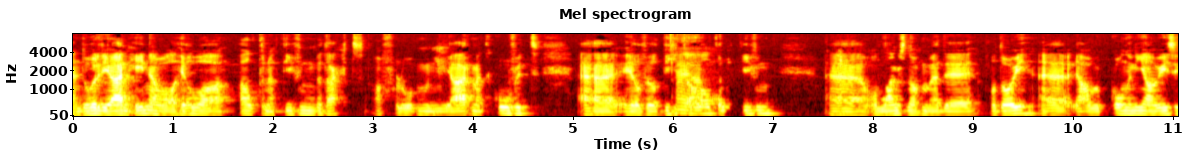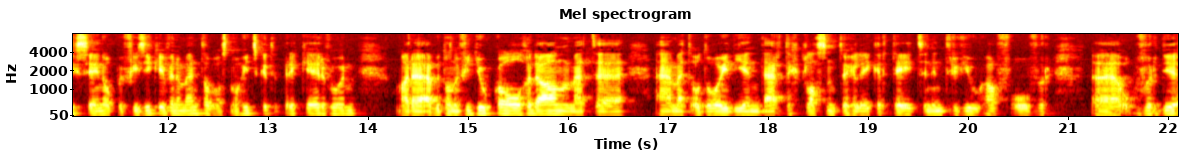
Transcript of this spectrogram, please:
En door de jaren heen hebben we al heel wat alternatieven bedacht. Afgelopen jaar met COVID, uh, heel veel digitale ja. alternatieven. Uh, onlangs nog met. Uh, ja, we konden niet aanwezig zijn op een fysiek evenement, dat was nog iets te precair voor. Maar hebben dan een videocall gedaan met, met Odoi, die in 30 klassen tegelijkertijd een interview gaf over over die,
